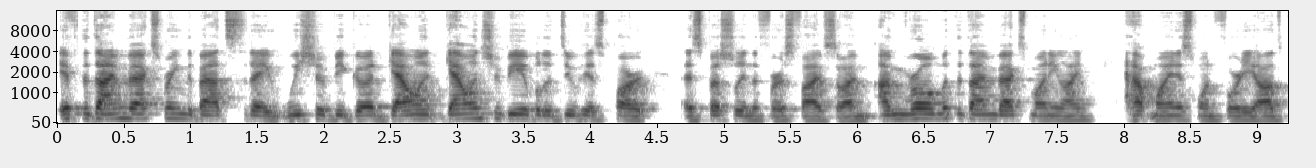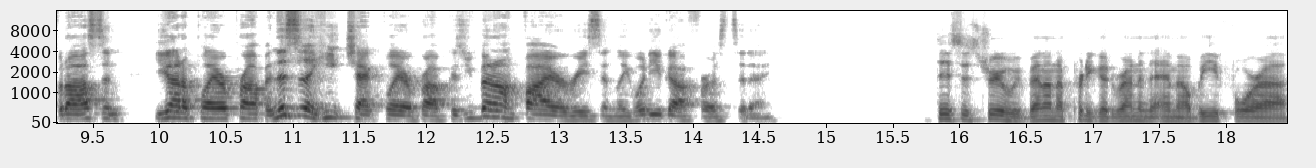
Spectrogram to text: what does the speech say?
if the Diamondbacks bring the bats today, we should be good. Gallen Gallen should be able to do his part, especially in the first five. So I'm I'm rolling with the Diamondbacks money line at minus 140 odds. But Austin, you got a player prop, and this is a heat check player prop because you've been on fire recently. What do you got for us today? This is true. We've been on a pretty good run in the MLB for uh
